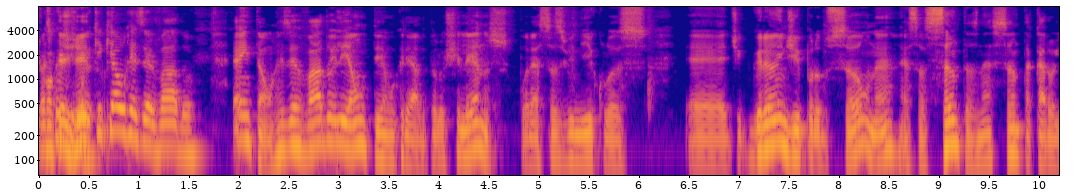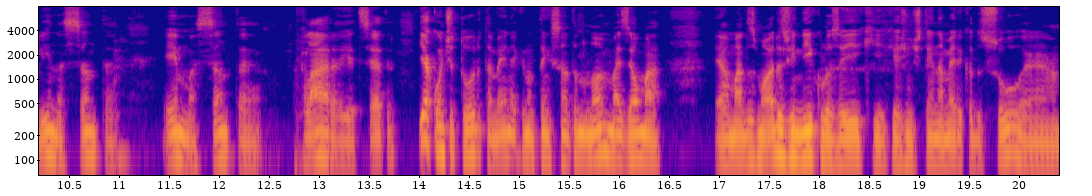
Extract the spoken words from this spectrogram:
Mas qualquer continue, jeito, o que é um reservado? É, então, reservado ele é um termo criado pelos chilenos, por essas vinícolas é, de grande produção, né? Essas santas, né? Santa Carolina, Santa Ema, Santa Clara e etc. E a Contitoro também, né, que não tem Santa no nome, mas é uma é uma das maiores vinícolas aí que, que a gente tem na América do Sul. É,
